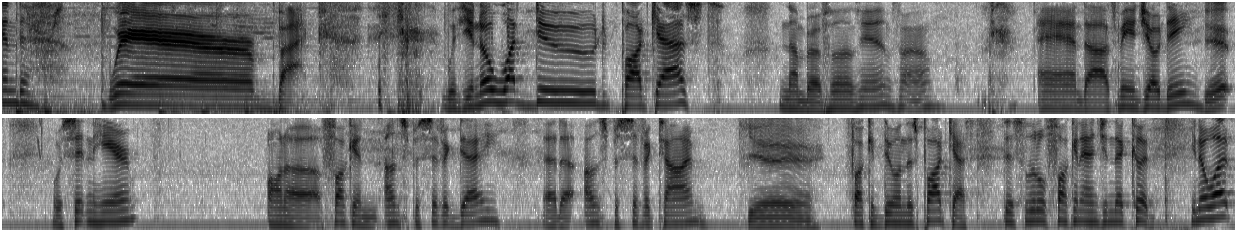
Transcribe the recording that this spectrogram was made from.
And we're back with You Know What Dude podcast number four. And uh, it's me and Joe D. Yep. We're sitting here on a fucking unspecific day at an unspecific time, Yeah. fucking doing this podcast. This little fucking engine that could. You know what?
